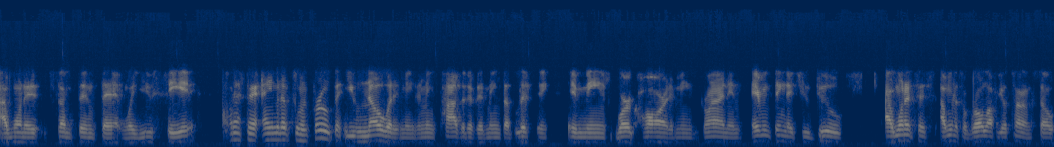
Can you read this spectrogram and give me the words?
I wanted something that when you see it, oh that's that aiming up to improve. That you know what it means. It means positive. It means uplifting. It means work hard. It means grinding. Everything that you do, I wanted to I wanted to roll off your tongue. So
